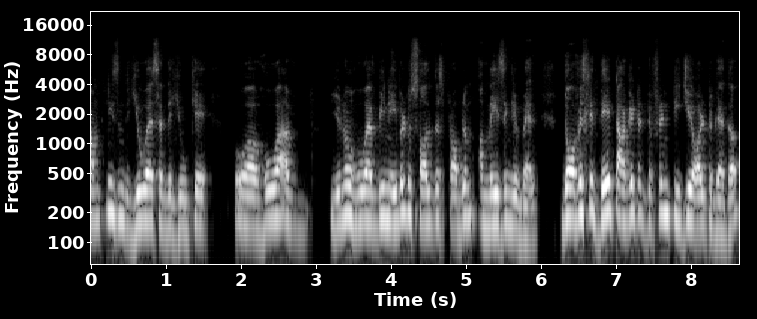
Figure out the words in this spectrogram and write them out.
companies in the US and the UK who, uh, who have you know who have been able to solve this problem amazingly well. Though obviously they target a different tg altogether.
